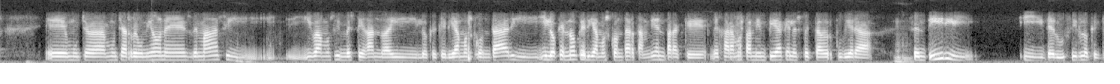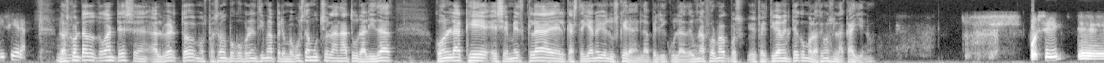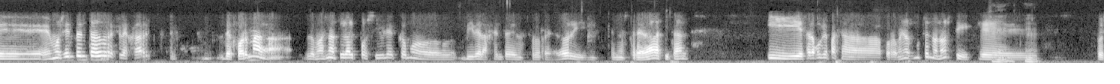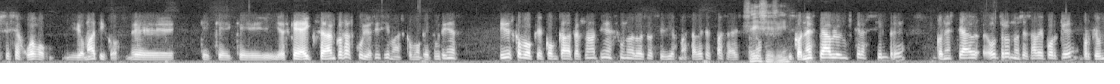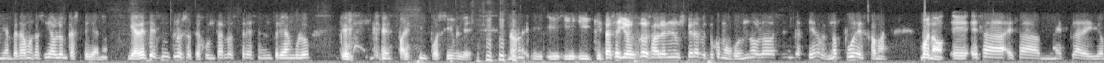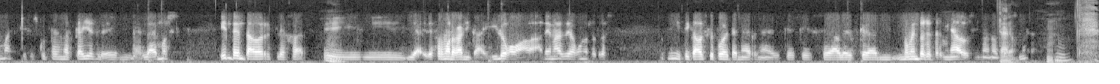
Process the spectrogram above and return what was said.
eh, mucha, muchas reuniones, demás, y, y íbamos investigando ahí lo que queríamos contar y, y lo que no queríamos contar también, para que dejáramos también pie a que el espectador pudiera sentir y, y deducir lo que quisiera. Lo has contado tú antes, eh, Alberto, hemos pasado un poco por encima, pero me gusta mucho la naturalidad con la que eh, se mezcla el castellano y el euskera en la película, de una forma, pues efectivamente como lo hacemos en la calle, ¿no? Pues sí, eh, hemos intentado reflejar de forma lo más natural posible cómo vive la gente de nuestro alrededor y de nuestra edad y tal. Y es algo que pasa por lo menos mucho en Donosti, que, Sí, sí. Pues ese juego idiomático, eh, que, que, que es que hay, se dan cosas curiosísimas, como que tú tienes tienes como que con cada persona tienes uno de los dos idiomas, a veces pasa esto, Sí, ¿no? sí, sí. Y con este hablo en euskera siempre, con este otro no se sabe por qué, porque un día empezamos así y hablo en castellano. Y a veces incluso te juntas los tres en un triángulo que, que parece imposible, ¿no? Y, y, y- y quizás ellos dos hablan en euskera, pero tú como con uno hablabas en castellano, pues no puedes jamás. Bueno, eh, esa, esa mezcla de idiomas que se escuchan en las calles eh, la hemos intentado reflejar y, y- y de forma orgánica. Y luego, además de algunos otros significados que puede tener eh, que, que se hable euskera en momentos determinados y no en otros, Claro. ¿no?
